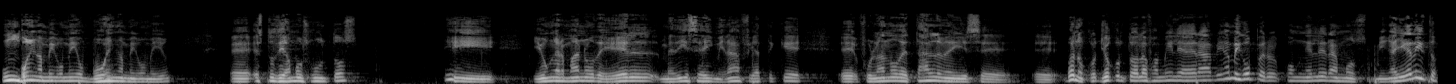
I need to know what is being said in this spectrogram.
un buen amigo mío, buen amigo mío, eh, estudiamos juntos Y, y un hermano de él me dice, y mira, fíjate que eh, fulano de tal me dice, eh, bueno, yo con toda la familia era bien amigo, pero con él éramos bien allegaditos.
